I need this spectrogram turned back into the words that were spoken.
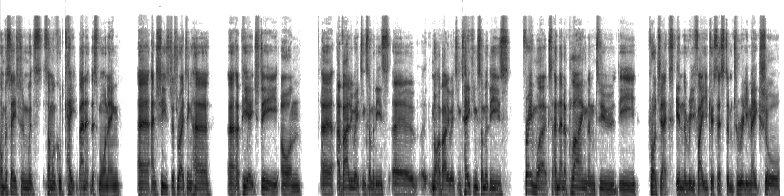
conversation with someone called Kate Bennett this morning, uh, and she's just writing her uh, a PhD on uh, evaluating some of these, uh, not evaluating, taking some of these frameworks and then applying them to the projects in the refi ecosystem to really make sure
